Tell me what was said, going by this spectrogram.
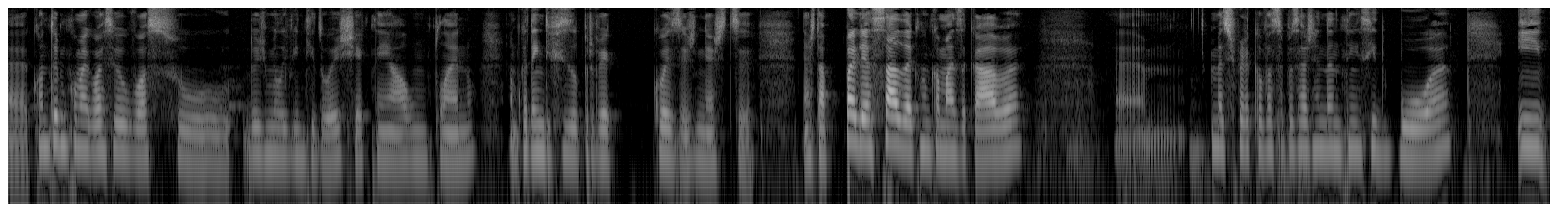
Uh, Contem-me como é que vai ser o vosso 2022, se é que têm algum plano. É um bocadinho difícil prever coisas neste, nesta palhaçada que nunca mais acaba. Um, mas espero que a vossa passagem de ano tenha sido boa e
